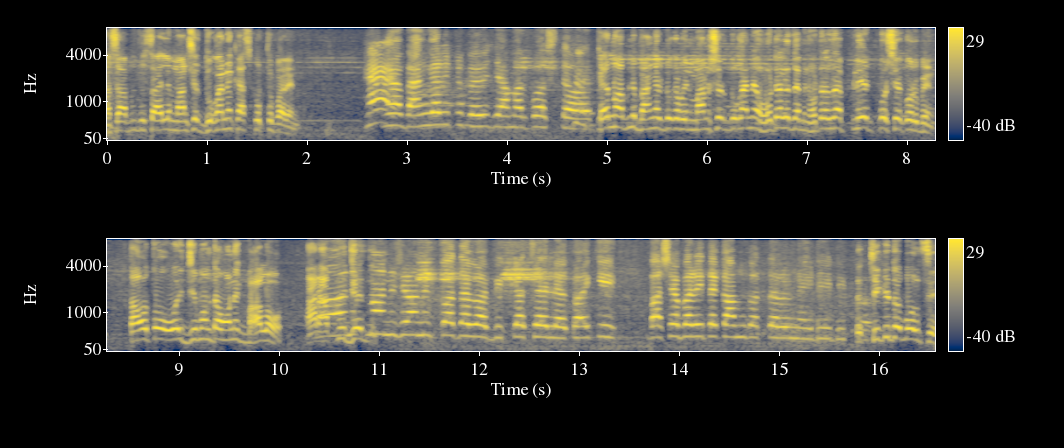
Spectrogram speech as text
আচ্ছা আপনি তো চাইলে মানুষের দোকানে কাজ করতে পারেন। হ্যাঁ। বাঙালি টুকে যে আমার বসতে হয় কেন আপনি বাঙালি ঢুকাবেন? মানুষের দোকানে হোটেলে যাবেন হোটেলে যা প্লেট পোষে করবেন তাও তো ওই জীবনটা অনেক ভালো। আর আপনি যে মানুষে অনেক কথা কয় ভিক্ষা চাইলে কয় কি বাসা বাড়িতে কাম করতে পারো না এডি এডি তো ঠিকই তো বলছে।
